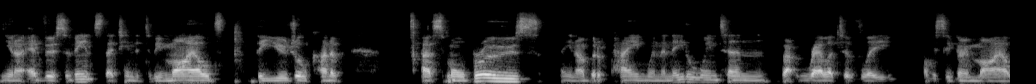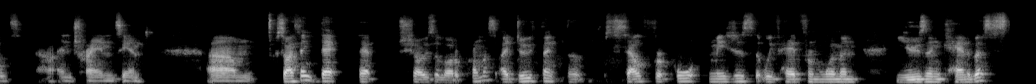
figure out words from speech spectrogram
you know, adverse events. They tended to be mild, the usual kind of a small bruise, you know, a bit of pain when the needle went in, but relatively obviously very mild uh, and transient. Um, so I think that that shows a lot of promise. I do think the self-report measures that we've had from women using cannabis.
